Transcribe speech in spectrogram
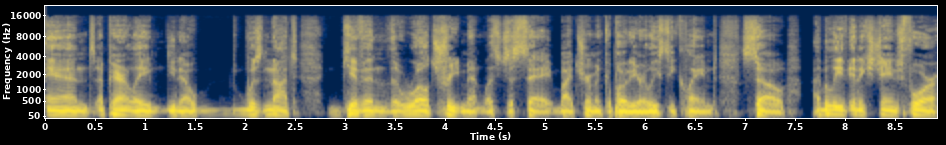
and apparently you know was not given the royal treatment let's just say by Truman Capote or at least he claimed so. I believe in exchange for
